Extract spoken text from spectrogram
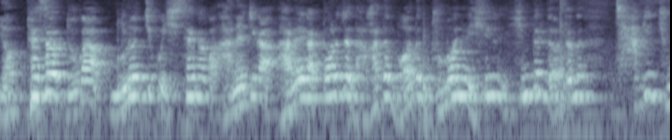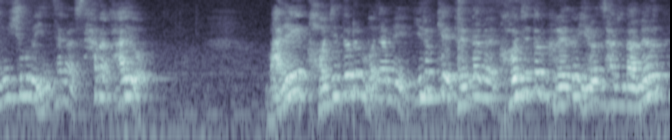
옆에서 누가 무너지고 희생하고 아내지가 아내가 떨어져 나가든 뭐든 부모님이 힘들든 어쨌든 자기 중심으로 인생을 살아가요. 만약에 거지들은 뭐냐면 이렇게 된다면 거지들은 그래도 이런 사주다면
